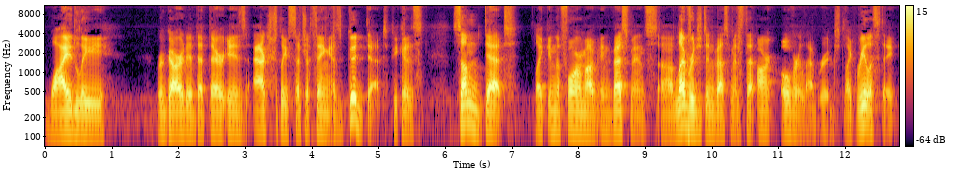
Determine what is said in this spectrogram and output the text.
widely regarded that there is actually such a thing as good debt because some debt like in the form of investments, uh, leveraged investments that aren't over leveraged, like real estate,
